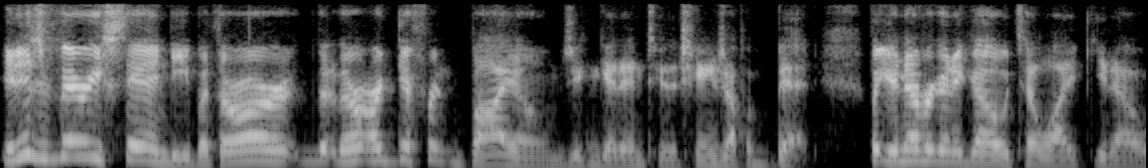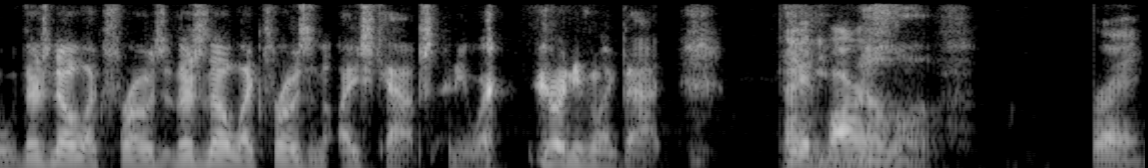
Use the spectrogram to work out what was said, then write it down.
It is very sandy, but there are there are different biomes you can get into to change up a bit. But you're never going to go to like you know there's no like frozen there's no like frozen ice caps anywhere or anything like that. That you bars. know of. Right.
